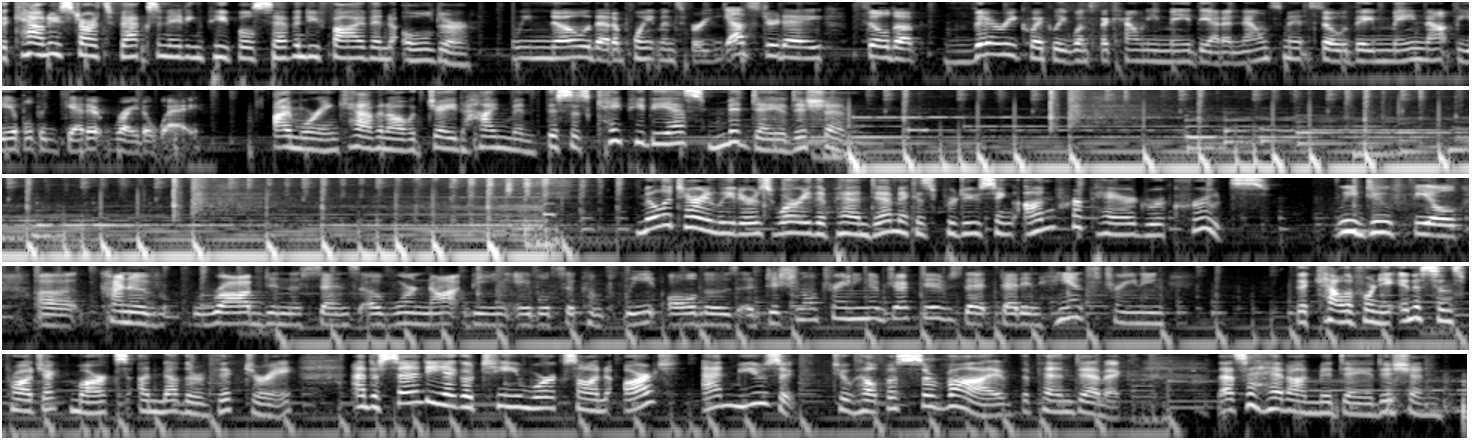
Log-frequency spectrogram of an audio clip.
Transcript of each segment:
The county starts vaccinating people 75 and older. We know that appointments for yesterday filled up very quickly once the county made that announcement, so they may not be able to get it right away. I'm Maureen Cavanaugh with Jade Hindman. This is KPBS Midday Edition. Military leaders worry the pandemic is producing unprepared recruits we do feel uh, kind of robbed in the sense of we're not being able to complete all those additional training objectives that, that enhance training. The California Innocence Project marks another victory, and a San Diego team works on art and music to help us survive the pandemic. That's ahead on Midday Edition.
